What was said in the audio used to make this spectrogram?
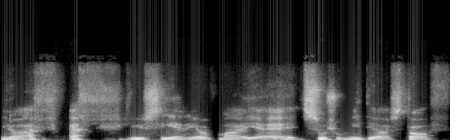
you know, if if you see any of my uh, social media stuff.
